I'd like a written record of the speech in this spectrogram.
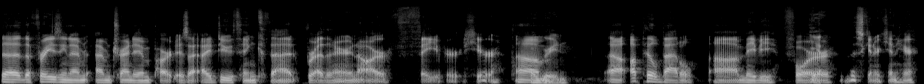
The the phrasing I'm I'm trying to impart is I, I do think that brethren are favored here. Um, Agreed. Uh, uphill battle, uh, maybe for yeah. the Skinnerkin here.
